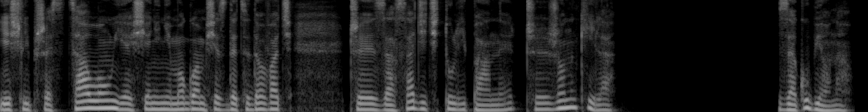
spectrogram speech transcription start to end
jeśli przez całą jesień nie mogłam się zdecydować, czy zasadzić tulipany, czy żonkile? Zagubiona.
